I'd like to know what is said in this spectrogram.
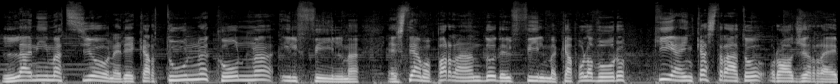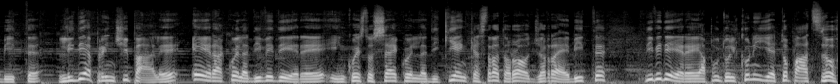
l'animazione dei cartoon con il film. E stiamo parlando del film capolavoro Chi ha incastrato Roger Rabbit. L'idea principale era quella di vedere in questo sequel di Chi ha incastrato Roger Rabbit di vedere appunto il coniglietto pazzo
